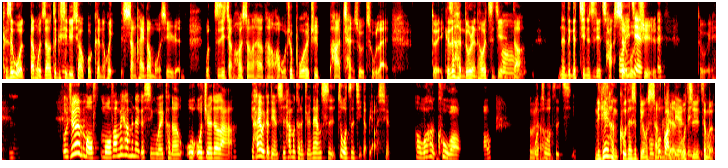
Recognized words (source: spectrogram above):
可是我当我知道这个戏剧效果可能会伤害到某些人，嗯、我直接讲的话伤害到他的话，我就不会去把它阐述出来。对，可是很多人他会直接，嗯、你知道，那那个箭就直接插射过去。对，嗯，我觉得某某方面他们那个行为可能，我我觉得啦，还有一个点是，他们可能觉得那样是做自己的表现。哦，我很酷哦，哦，我做自己。你可以很酷，但是不用伤人。我不管别人，我只是这么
